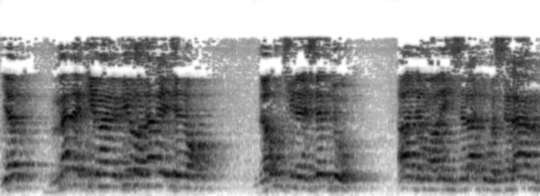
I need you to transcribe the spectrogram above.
jer melekima je bilo naređeno da učine seždu Adamu alaihi salatu wasalam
